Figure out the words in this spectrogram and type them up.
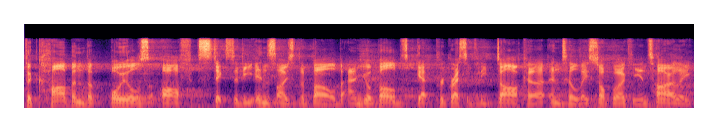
The carbon that boils off sticks to the insides of the bulb, and your bulbs get progressively darker until they stop working entirely.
